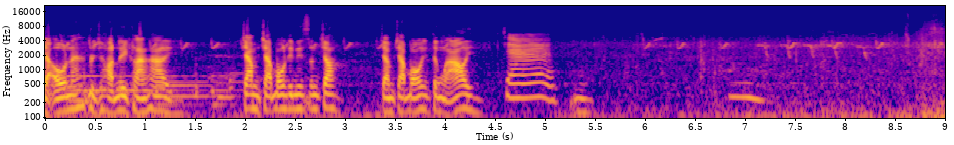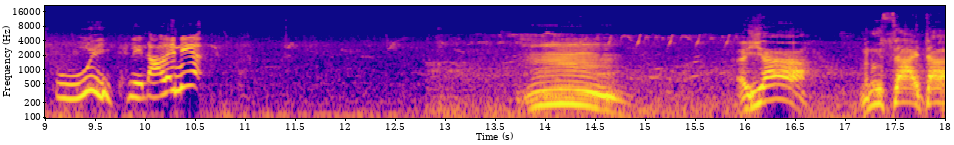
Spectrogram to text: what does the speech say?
ចាអូនណាដូចហត់នេះខ្លាំងហើយចាំចាប់បងទីនេះសិនចុះចាំចាប់បងទីទឹកមកឲ្យចា អូយឃ្លានដល់ហើយនេះអាយ៉ាមនុស្សសាយតើ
